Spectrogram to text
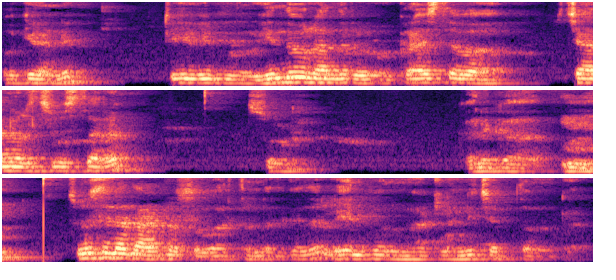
ఓకే అండి? టీవీ ఇప్పుడు హిందువులందరూ క్రైస్తవ ఛానల్ చూస్తారా? చూడండి కనుక చూసిన దాంట్లో సువార్త ఉండదు కదా లేనిపోయిన మాటలన్నీ చెప్తూ ఉంటారు.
